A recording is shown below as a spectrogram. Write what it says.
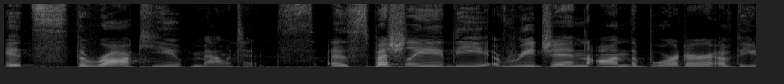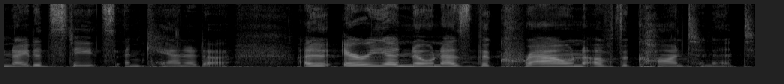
It's the Rocky Mountains, especially the region on the border of the United States and Canada, an area known as the crown of the continent,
